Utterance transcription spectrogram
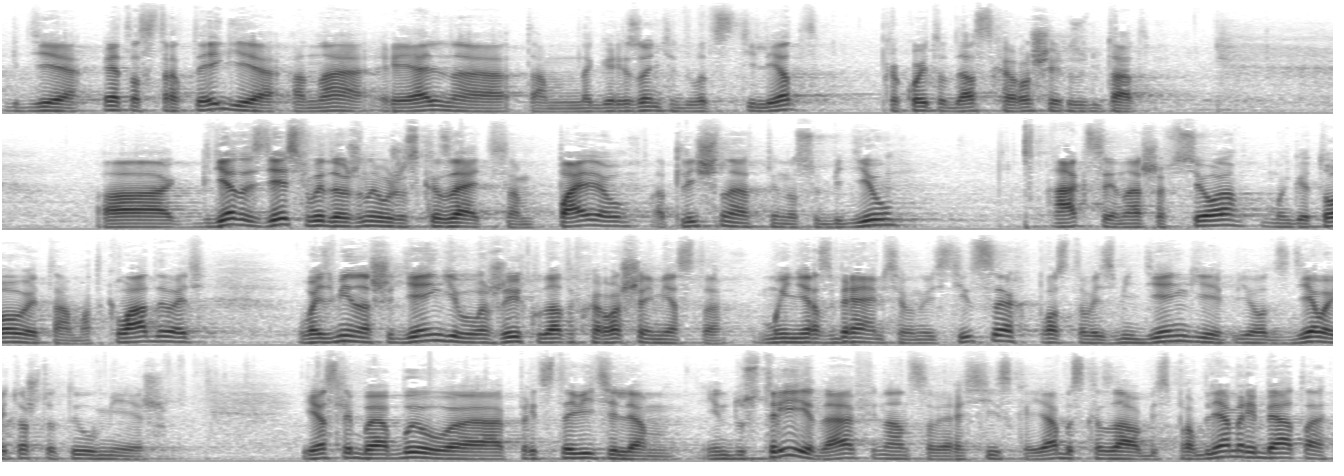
где эта стратегия, она реально там, на горизонте 20 лет какой-то даст хороший результат. А, где-то здесь вы должны уже сказать, там, Павел, отлично, ты нас убедил, акции наше все, мы готовы там откладывать возьми наши деньги, вложи их куда-то в хорошее место. Мы не разбираемся в инвестициях, просто возьми деньги и вот сделай то, что ты умеешь. Если бы я был э, представителем индустрии да, финансовой российской, я бы сказал, без проблем, ребята,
